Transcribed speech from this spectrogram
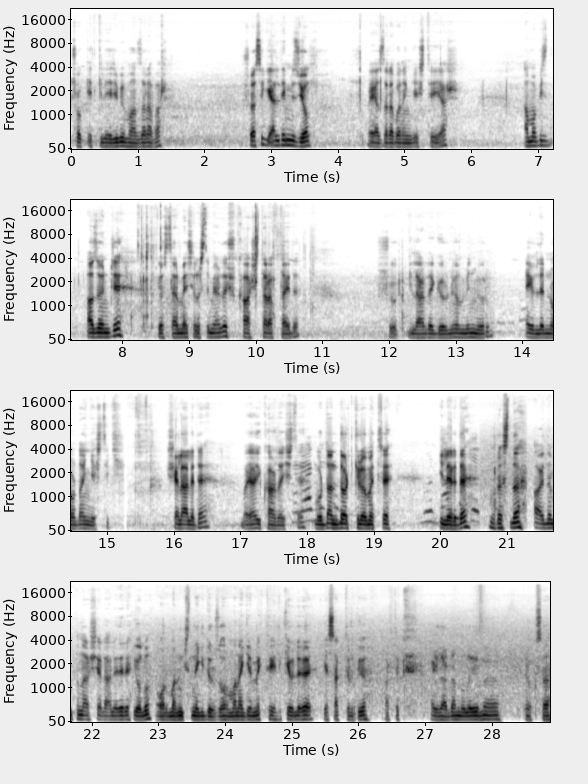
çok etkileyici bir manzara var. Şurası geldiğimiz yol. Şu beyaz arabanın geçtiği yer. Ama biz az önce göstermeye çalıştığım yerde şu karşı taraftaydı. Şu ileride görünüyor mu bilmiyorum. Evlerin oradan geçtik. Şelalede bayağı yukarıda işte. Buradan 4 kilometre ileride. Burası da Aydınpınar Şelaleleri yolu. Ormanın içinde gidiyoruz. Ormana girmek tehlikeli ve yasaktır diyor. Artık ayılardan dolayı mı yoksa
